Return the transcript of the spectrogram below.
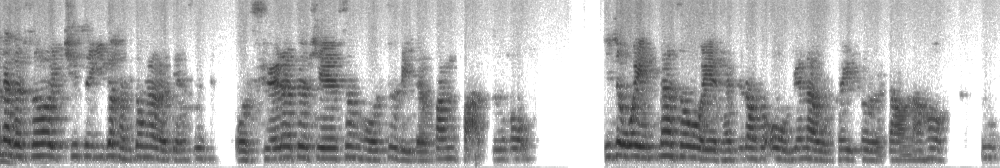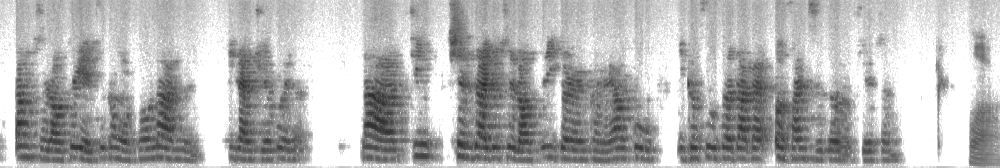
那个时候、嗯、其实一个很重要的点是，我学了这些生活自理的方法之后，其实我也那时候我也才知道说，哦，原来我可以做得到。然后，嗯，当时老师也是跟我说，那你既然学会了。那今现在就是老师一个人可能要顾一个宿舍大概二三十个学生，哇，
